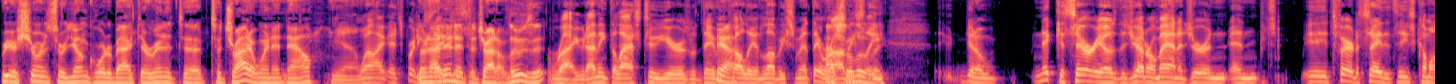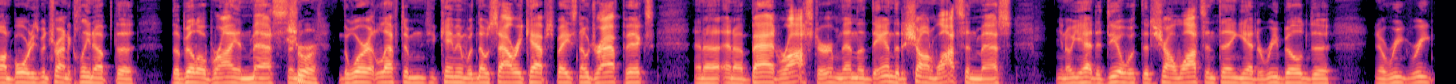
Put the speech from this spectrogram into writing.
reassurance to a young quarterback. They're in it to, to try to win it now. Yeah, well, it's pretty. They're not in to it to try to lose it. Right. I think the last two years with David Yeah. Culley and Lovie Smith, they were Absolutely. obviously, you know, Nick Caserio is the general manager, and and it's fair to say that he's come on board. He's been trying to clean up the the Bill O'Brien mess, and Sure. the where it left him. He came in with no salary cap space, no draft picks, and a and a bad roster, and then the and the Deshaun Watson mess. You know, you had to deal with the Deshaun Watson thing. You had to rebuild the, you know, re, re you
